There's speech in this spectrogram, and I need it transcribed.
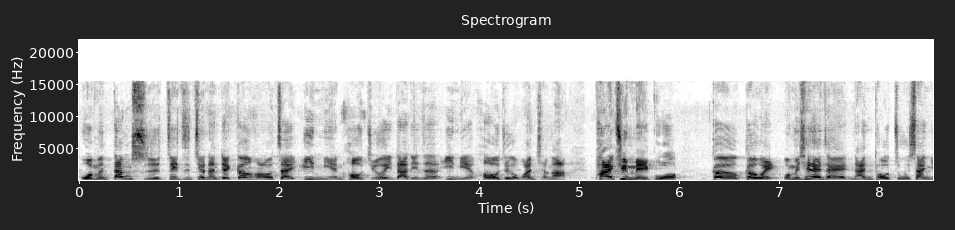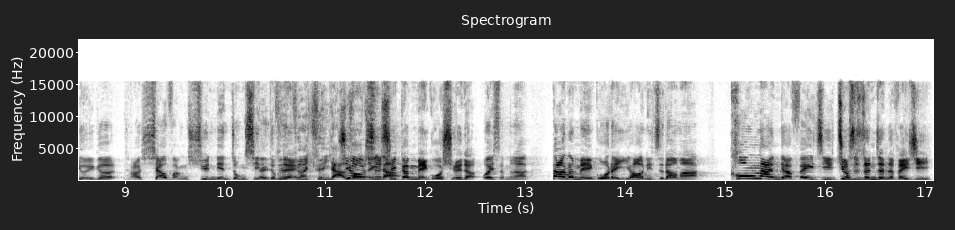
我们当时这支救难队刚好在一年后九二一大地震一年后这个完成啊，派去美国。各各位，我们现在在南投竹山有一个啊消防训练中心，对，对不对？就是去跟美国学的。为什么呢？到了美国了以后，你知道吗？空难的飞机就是真正的飞机。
